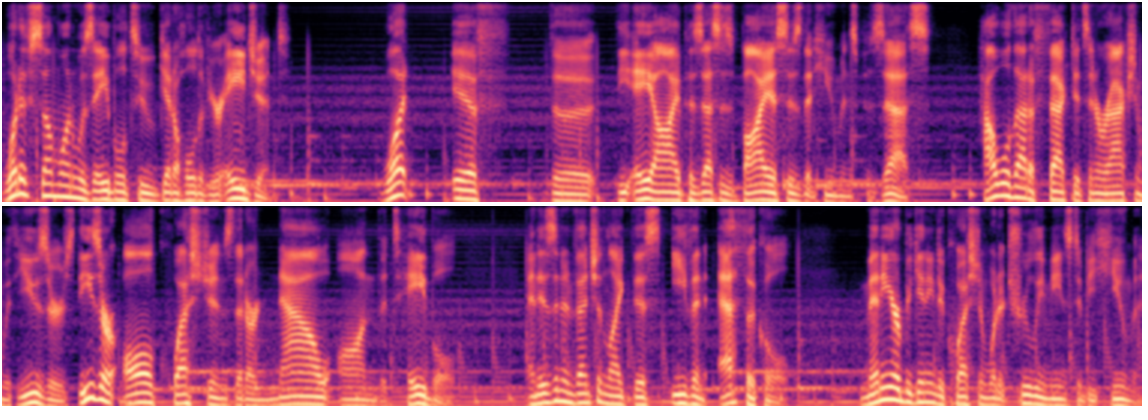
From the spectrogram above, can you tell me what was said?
What if someone was able to get a hold of your agent? What if the, the AI possesses biases that humans possess? How will that affect its interaction with users? These are all questions that are now on the table. And is an invention like this even ethical? Many are beginning to question what it truly means to be human.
